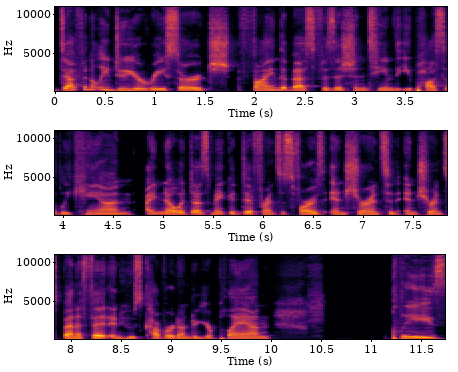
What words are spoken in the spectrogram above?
Definitely do your research. Find the best physician team that you possibly can. I know it does make a difference as far as insurance and insurance benefit and who's covered under your plan please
